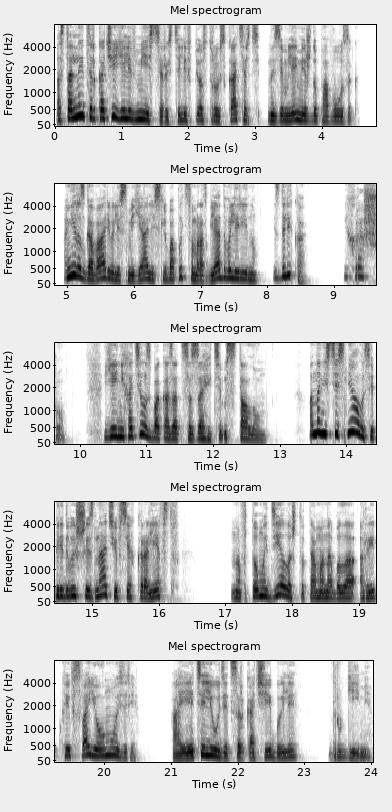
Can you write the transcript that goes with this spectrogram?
Остальные циркачи ели вместе, расстелив пеструю скатерть на земле между повозок. Они разговаривали, смеялись, с любопытством разглядывали Рину. Издалека. И хорошо. Ей не хотелось бы оказаться за этим столом. Она не стеснялась и перед высшей знатью всех королевств. Но в том и дело, что там она была рыбкой в своем озере. А эти люди, циркачи, были другими.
